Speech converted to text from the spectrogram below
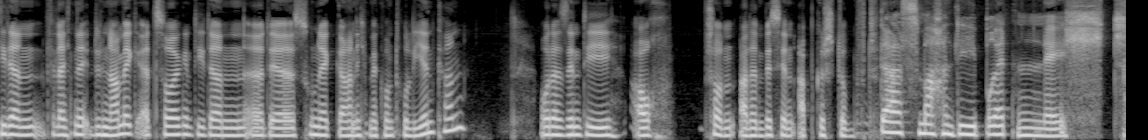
die dann vielleicht eine Dynamik erzeugen, die dann äh, der Sunak gar nicht mehr kontrollieren kann? Oder sind die auch schon alle ein bisschen abgestumpft. Das machen die Briten nicht.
